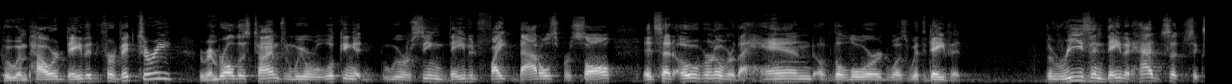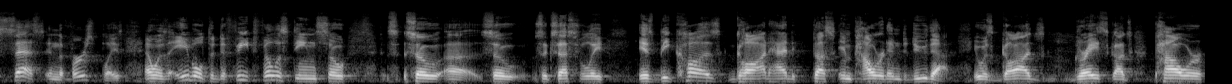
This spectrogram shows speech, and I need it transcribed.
Who empowered David for victory? Remember all those times when we were looking at, we were seeing David fight battles for Saul? It said over and over, the hand of the Lord was with David. The reason David had such success in the first place and was able to defeat Philistines so, so, uh, so successfully is because God had thus empowered him to do that. It was God's grace, God's power,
